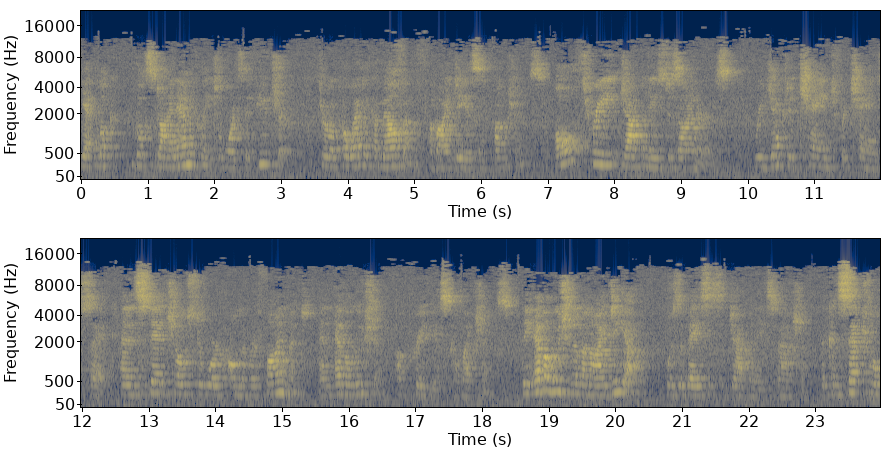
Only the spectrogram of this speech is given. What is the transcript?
yet look, looks dynamically towards the future through a poetic amalgam of ideas and functions. All three Japanese designers rejected change for change's sake and instead chose to work on the refinement and evolution of previous collections. The evolution of an idea was the basis of Japanese fashion. The conceptual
